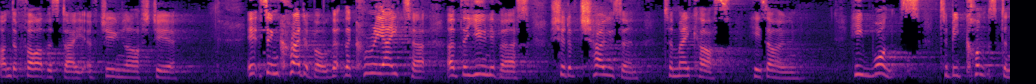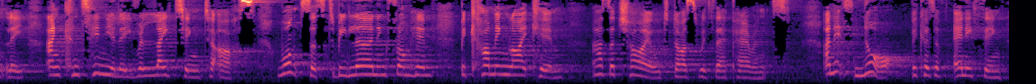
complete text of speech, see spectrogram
under Father's Day of June last year. It's incredible that the creator of the universe should have chosen to make us his own. He wants to be constantly and continually relating to us, wants us to be learning from Him, becoming like Him, as a child does with their parents. And it's not because of anything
